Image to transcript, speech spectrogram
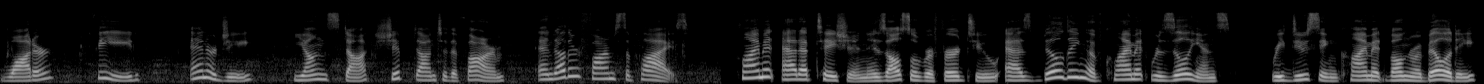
water, feed, energy, young stock shipped onto the farm, and other farm supplies. Climate adaptation is also referred to as building of climate resilience, reducing climate vulnerability,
